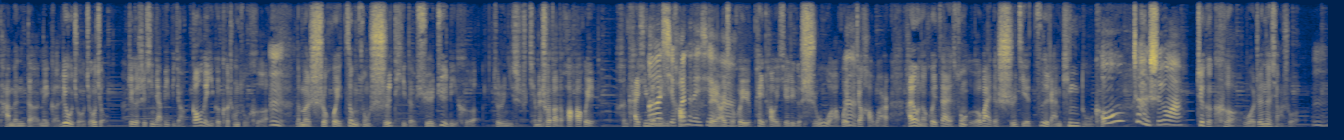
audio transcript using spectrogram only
他们的那个六九九九。这个是性价比比较高的一个课程组合，嗯，那么是会赠送实体的学具礼盒，就是你前面说到的花花会很开心的那啊，一套，喜欢的那些，对，而且嗯会配套一些这个食物啊，会比较好玩儿。还有呢，会再送额外的十节自然拼读课。哦，这很实用啊，这个课我真的想说，嗯，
